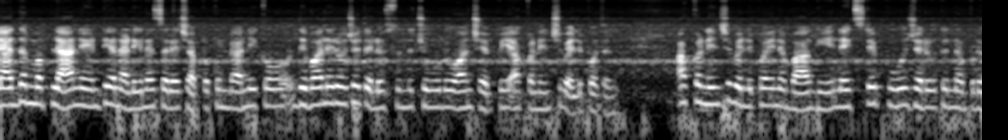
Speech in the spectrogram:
యాదమ్మ ప్లాన్ ఏంటి అని అడిగినా సరే చెప్పకుండా నీకు దివాళీ రోజే తెలుస్తుంది చూడు అని చెప్పి అక్కడి నుంచి వెళ్ళిపోతుంది. అక్కడి నుంచి వెళ్ళిపోయిన బాగి నెక్స్ట్ డే పూజ జరుగుతున్నప్పుడు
